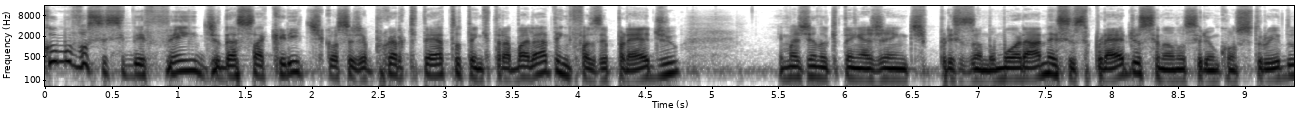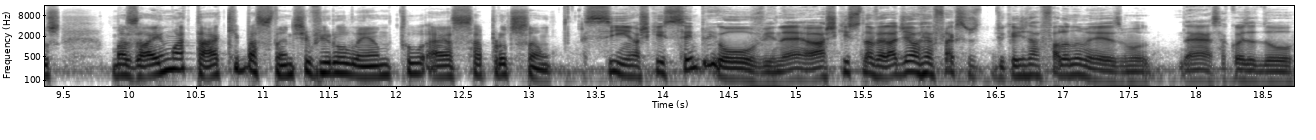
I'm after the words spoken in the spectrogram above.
Como você se defende dessa crítica? Ou seja, porque o arquiteto tem que trabalhar, tem que fazer prédio. Imagino que tenha gente precisando morar nesses prédios, senão não seriam construídos, mas há um ataque bastante virulento a essa produção. Sim, acho que sempre houve, né? Eu acho que isso, na verdade, é o reflexo do que a gente está falando mesmo, né? Essa coisa do,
